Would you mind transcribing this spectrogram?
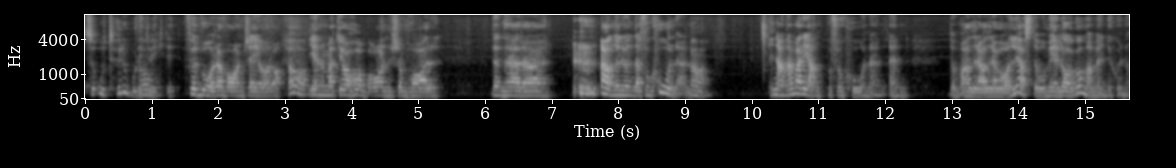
Så otroligt Ja. viktigt. För våra barn säger jag då. Genom att jag har barn som har den här äh, annorlunda funktionen. ja, En annan variant på funktionen än de allra, allra vanligaste och mer lagomma människorna.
